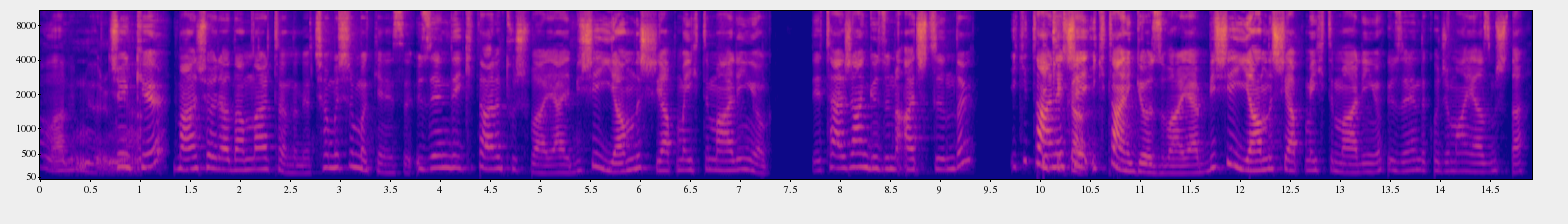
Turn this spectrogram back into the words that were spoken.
Vallahi bilmiyorum Çünkü ya. ben şöyle adamlar tanıdım ya. Çamaşır makinesi. Üzerinde iki tane tuş var. Yani bir şey yanlış yapma ihtimalin yok. Deterjan gözünü açtığında iki tane İki şey, iki tane göz var. Yani bir şey yanlış yapma ihtimalin yok. Üzerinde kocaman yazmış da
